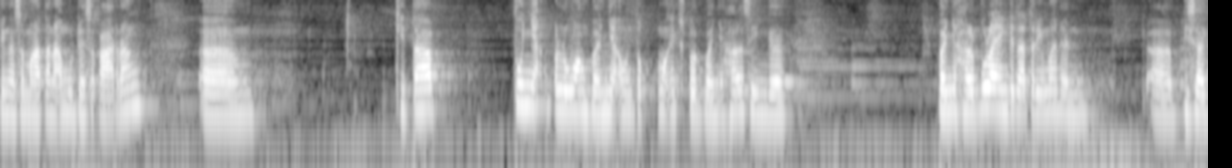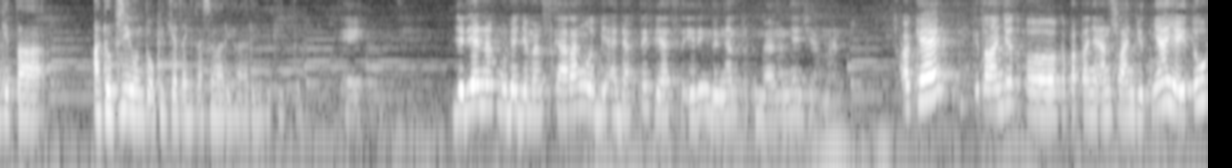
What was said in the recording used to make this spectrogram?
dengan semangat anak muda sekarang, em, kita punya peluang banyak untuk mengeksplor banyak hal sehingga banyak hal pula yang kita terima dan uh, bisa kita adopsi untuk kegiatan kita sehari-hari begitu. Oke. Jadi anak muda zaman sekarang lebih adaptif ya seiring dengan perkembangannya zaman. Oke, kita lanjut uh, ke pertanyaan selanjutnya yaitu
